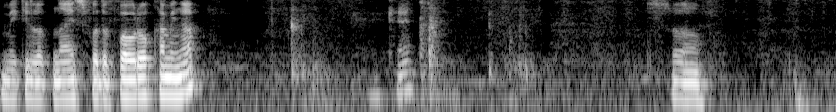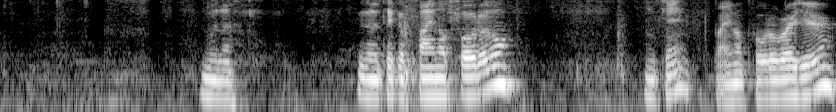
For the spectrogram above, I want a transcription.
Make it look nice for the photo coming up. Okay. So I'm gonna we're gonna take a final photo. Okay, final photo right here.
